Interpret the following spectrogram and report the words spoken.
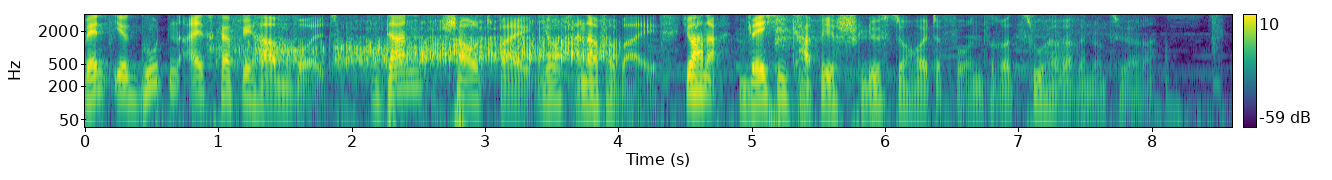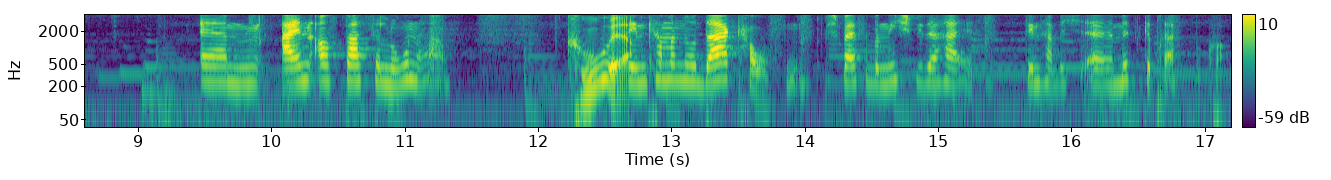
Wenn ihr guten Eiskaffee haben wollt, dann schaut bei Johanna vorbei. Johanna, welchen Kaffee schlürfst du heute für unsere Zuhörerinnen und Zuhörer? Ähm, einen aus Barcelona. Cool. Den kann man nur da kaufen. Ich weiß aber nicht, wie der heißt. Den habe ich äh, mitgebracht bekommen.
